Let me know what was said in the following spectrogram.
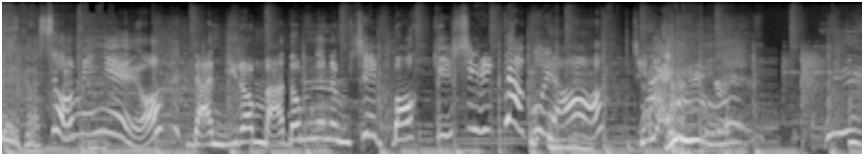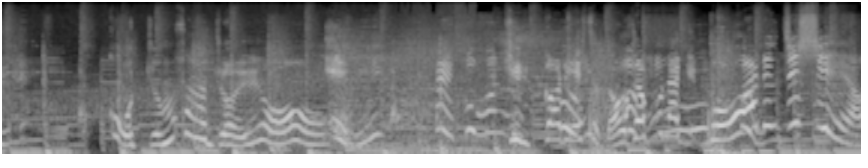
내가 서민이에요. 난 이런 맛없는 음식 먹기 싫다고요. 꽃 좀 사줘요. 꿈은 길거리에서 너저분하게 뭐하는 짓이에요?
